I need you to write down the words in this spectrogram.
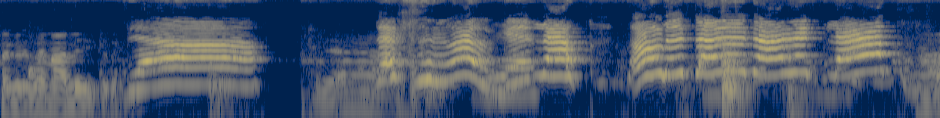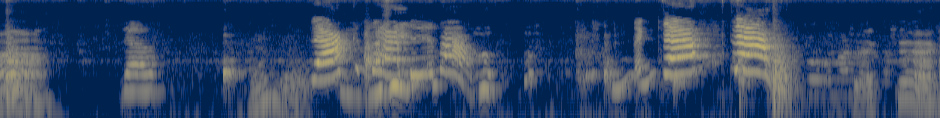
सगळे जण आले इकडे. हा. हम्म. चॅक चॅक.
